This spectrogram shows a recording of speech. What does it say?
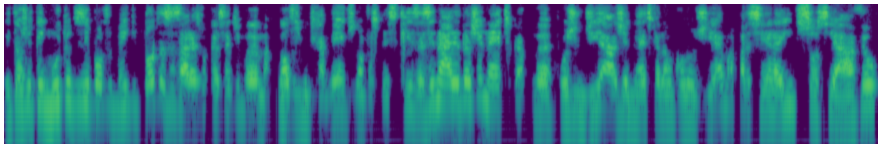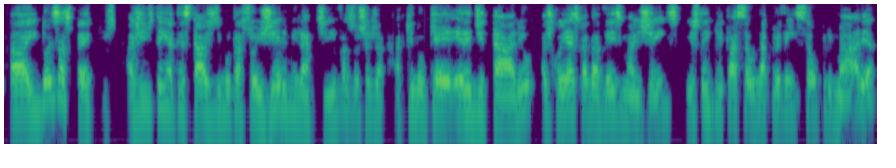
Então a gente tem muito desenvolvimento em todas as áreas do câncer de mama, novos medicamentos, novas pesquisas e na área da genética. Né? Hoje em dia a genética na oncologia é uma parceira indissociável ah, em dois aspectos. A gente tem a testagem de mutações germinativas, ou seja, aquilo que é hereditário. A gente conhece cada vez mais genes. Isso tem implicação na prevenção primária.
